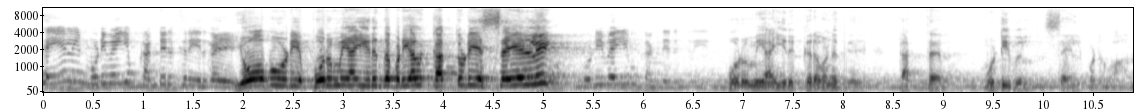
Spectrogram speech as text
செயலின் முடிவையும் கண்டிருக்கிறீர்கள். யோபுடைய பொறுமையாய் இருந்தபடியால் கத்துடைய செயலை முடிவையும் கண்டிருக்கிறீர்கள். பொறுமையாய் இருக்கிறவனுக்கு கத்தர் முடிவில் செயல்படுவார்.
